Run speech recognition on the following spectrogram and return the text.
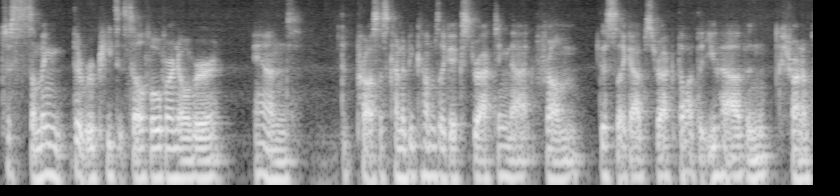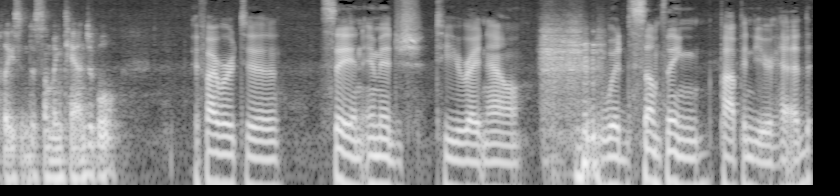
just something that repeats itself over and over. And the process kind of becomes like extracting that from this like abstract thought that you have and trying to place it into something tangible. If I were to say an image to you right now, would something pop into your head?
